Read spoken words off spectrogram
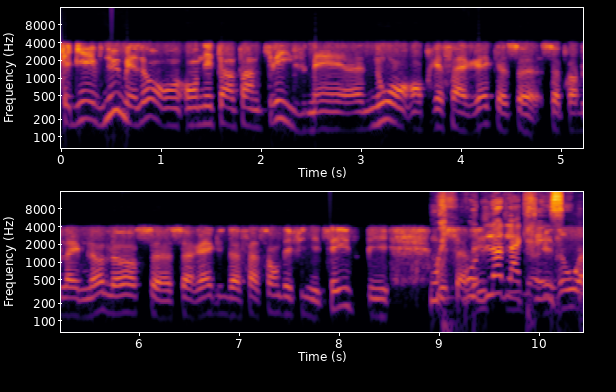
c'est bienvenu, mais là, on, est en temps de crise. Mais euh, nous, on, préférerait que ce, problème-là là, se, règle de façon définitive. Puis, au-delà de la crise. Le réseau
